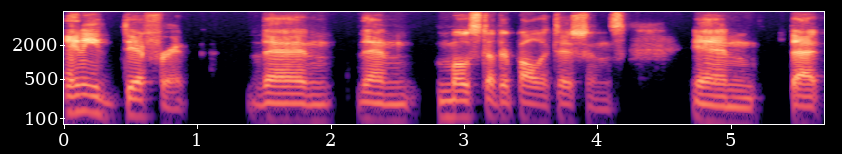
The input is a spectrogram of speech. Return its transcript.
any different than than most other politicians in that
